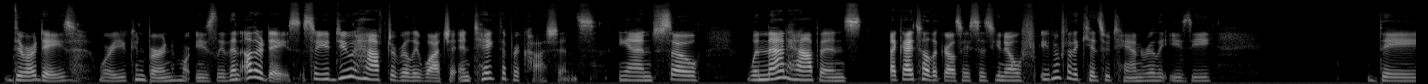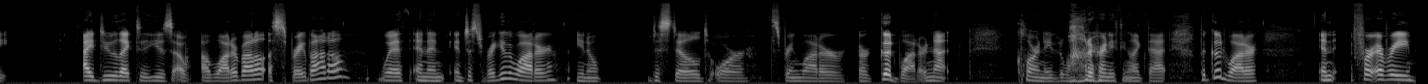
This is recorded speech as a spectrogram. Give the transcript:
There are days where you can burn more easily than other days. So you do have to really watch it and take the precautions. And so when that happens, like I tell the girls, I says, you know, even for the kids who tan really easy, they, I do like to use a, a water bottle, a spray bottle with, and then and just regular water, you know, distilled or spring water or good water, not chlorinated water or anything like that, but good water. And for every,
